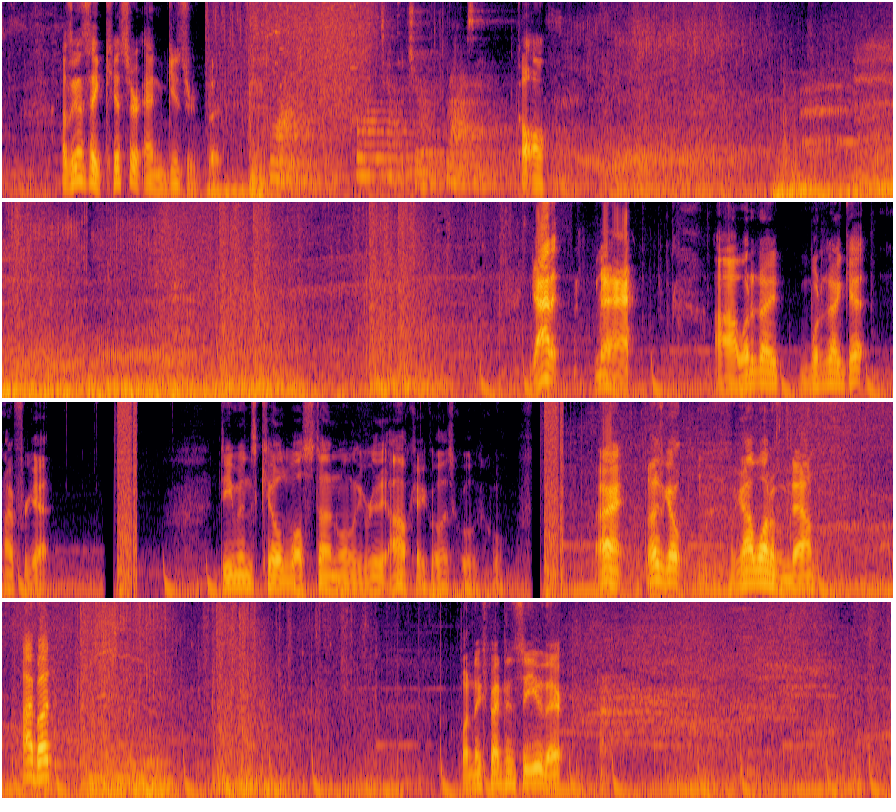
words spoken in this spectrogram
I was going to say kisser and gizzard, but... One. Core temperature rising. Uh-oh. Got it. Meh. Uh, what did I what did I get? I forget. Demons killed while stunned when we really Oh, okay, cool. That's cool. That's cool. All right, let's go. We got one of them down. Hi, bud. Wasn't expecting to see you there.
